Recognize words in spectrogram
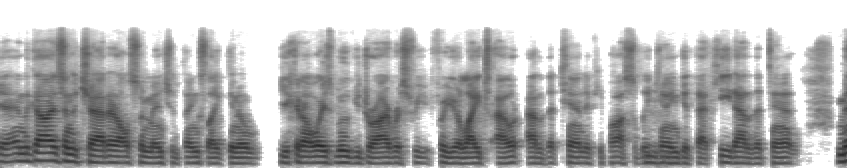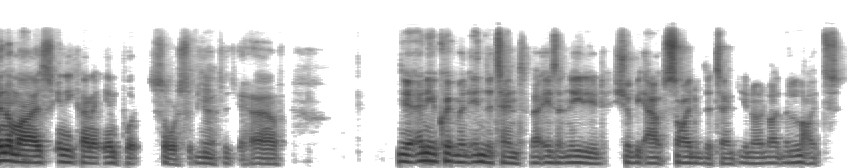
Yeah, and the guys in the chat had also mentioned things like, you know, you can always move your drivers for, for your lights out, out of the tent if you possibly Mhm. can, get that heat out of the tent. Minimize any kind of input source of Yeah. that you have. Yeah, any equipment in the tent that isn't needed should be outside of the tent. You know, like the lights,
